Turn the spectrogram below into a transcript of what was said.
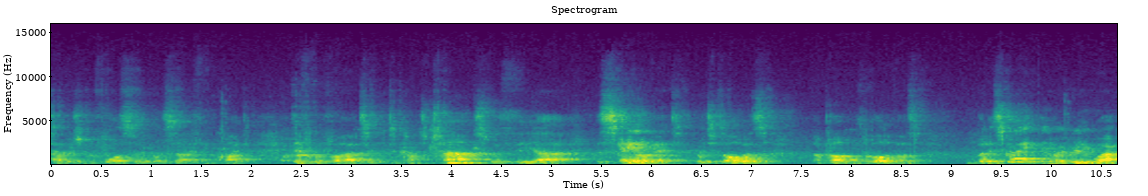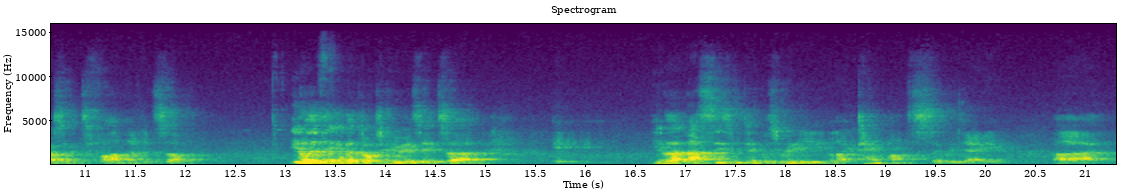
television before, so it was, I think, quite difficult for her to, to come to terms with the, uh, the scale of it, which is always a problem for all of us. But it's great, you know, it really works and it's fun and it's, um, you know, the thing about Doctor Who is it's, uh, it, you know, that last season we did was really like 10 months every day. Uh,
